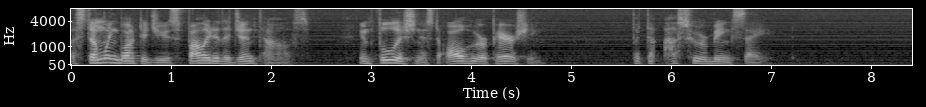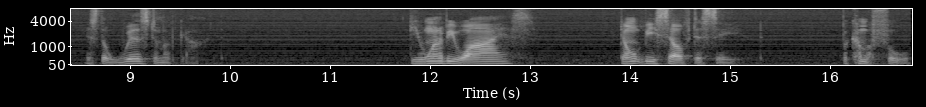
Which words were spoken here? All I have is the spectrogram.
A stumbling block to Jews, folly to the Gentiles, and foolishness to all who are perishing. But to us who are being saved is the wisdom of God. Do you want to be wise? Don't be self deceived. Become a fool.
